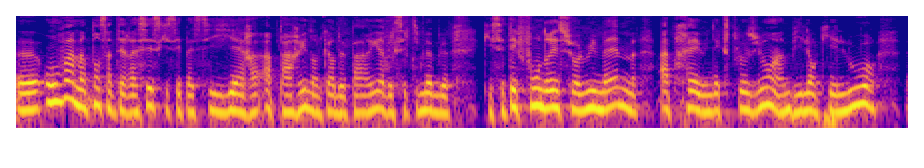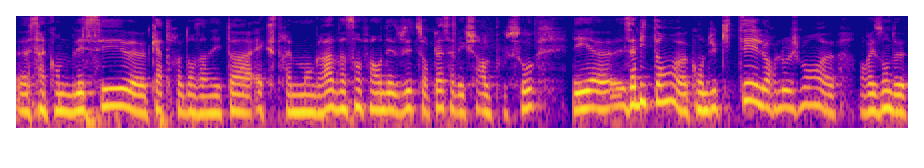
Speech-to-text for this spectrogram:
Euh, on va maintenant s'intéresser à ce qui s'est passé hier à Paris, dans le cœur de Paris, avec cet immeuble qui s'est effondré sur lui-même après une explosion, un bilan qui est lourd, 50 euh, blessés, euh, 4 dans un état extrêmement grave. Vincent Fernandez, vous êtes sur place avec Charles Pousseau. Les euh, habitants qui ont dû quitter leur logement en raison de,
